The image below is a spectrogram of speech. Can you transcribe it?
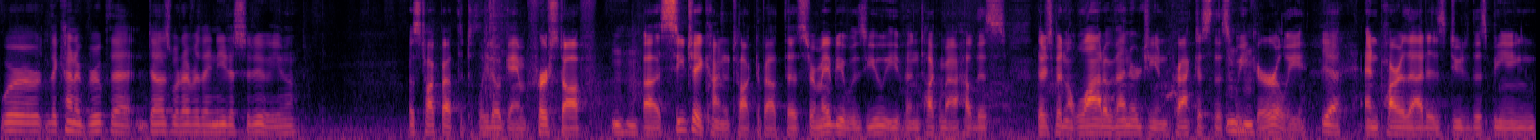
we're the kind of group that does whatever they need us to do. You know. Let's talk about the Toledo game. First off, Mm-hmm. uh, CJ kind of talked about this, or maybe it was you even talking about how this. There's been a lot of energy in practice this week early. Mm-hmm. Yeah. And part of that is due to this being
